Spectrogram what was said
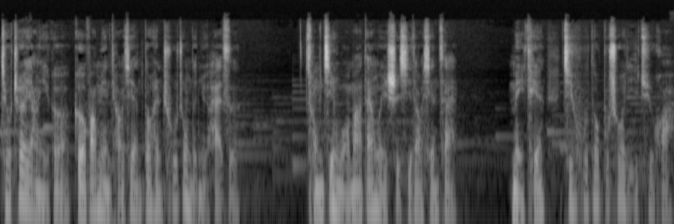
就这样一个各方面条件都很出众的女孩子，从进我妈单位实习到现在，每天几乎都不说一句话，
